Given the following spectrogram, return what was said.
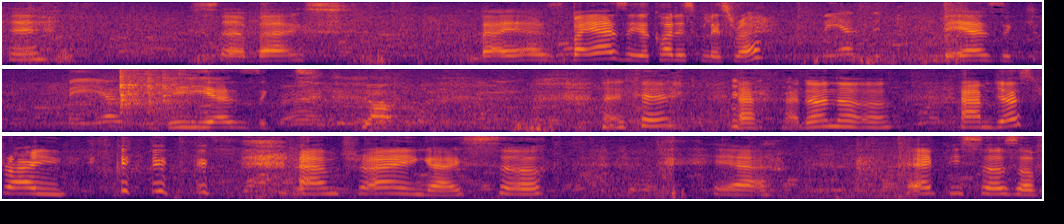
Okay. So bags. Bayazi. Bayazi, you call this place, right? Bayazi. Bayazi. Bayazi. Bayazi. Okay. Uh, I don't know. I'm just trying. I'm trying, guys. So, yeah, episodes of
